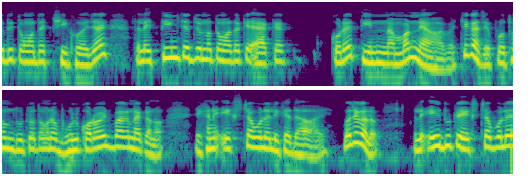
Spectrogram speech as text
যদি তোমাদের ঠিক হয়ে যায়, তাহলে এই তিনটের জন্য তোমাদেরকে এক এক করে তিন নাম্বার নেওয়া হবে, ঠিক আছে? প্রথম দুটো তোমরা ভুল করোই বা না কেন, এখানে এক্সট্রা বলে লিখে দেওয়া হয়, বোঝা গেল? তাহলে এই দুটো এক্সট্রা বলে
